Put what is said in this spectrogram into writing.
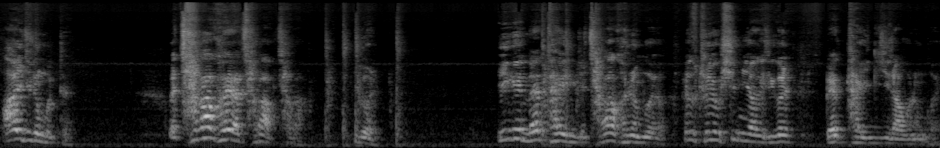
알지를 못해. 자각해야 자각, 자각. 이걸. 이게 메타인지 자각하는 거예요. 그래서 교육 심리학에서 이걸 메타인지라고 하는 거야.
